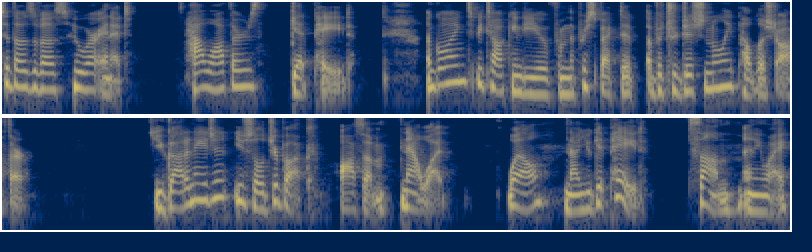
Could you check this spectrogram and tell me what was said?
to those of us who are in it how authors get paid. I'm going to be talking to you from the perspective of a traditionally published author. You got an agent, you sold your book. Awesome. Now what? Well, now you get paid. Some, anyway.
